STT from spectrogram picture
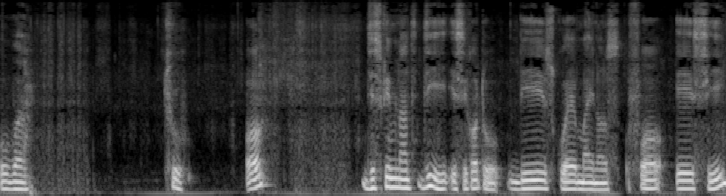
over 2 or discriminant d is equal to b square minus 4ac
